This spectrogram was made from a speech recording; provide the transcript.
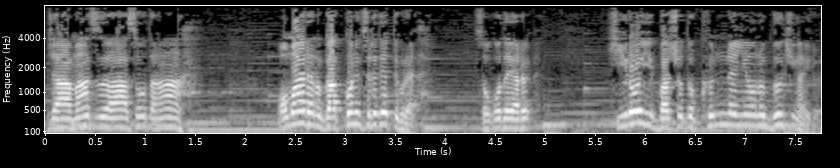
じゃあまずは、そうだな。お前らの学校に連れてってくれ。そこでやる。広い場所と訓練用の武器がいる。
